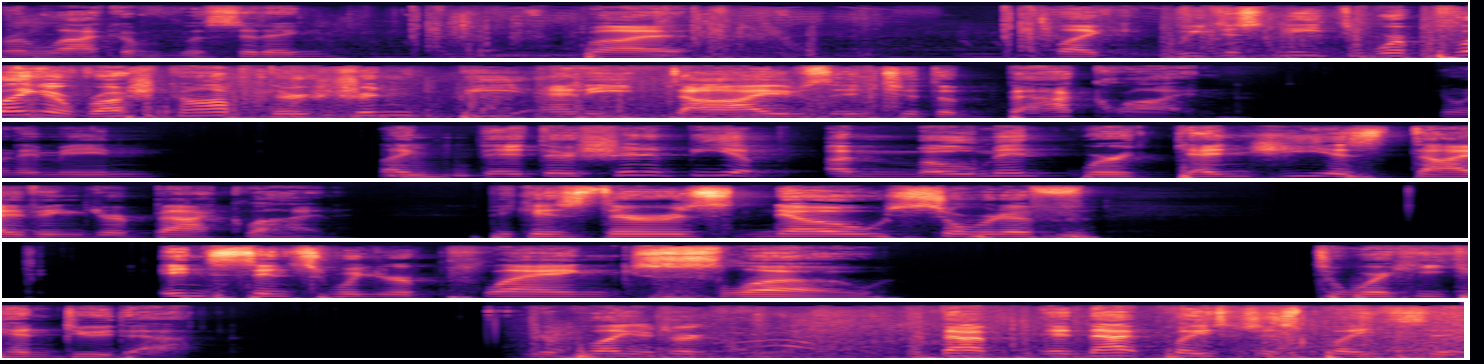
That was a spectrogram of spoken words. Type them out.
or lack of listening. But like we just need to, we're playing a rush comp. There shouldn't be any dives into the backline. You know what I mean? Like Mhm. there, there shouldn't be a, a moment where Genji is diving your backline because there's no sort of instance where you're playing slow to where he can do that. You're playing a jerk. That and that place just plays it.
